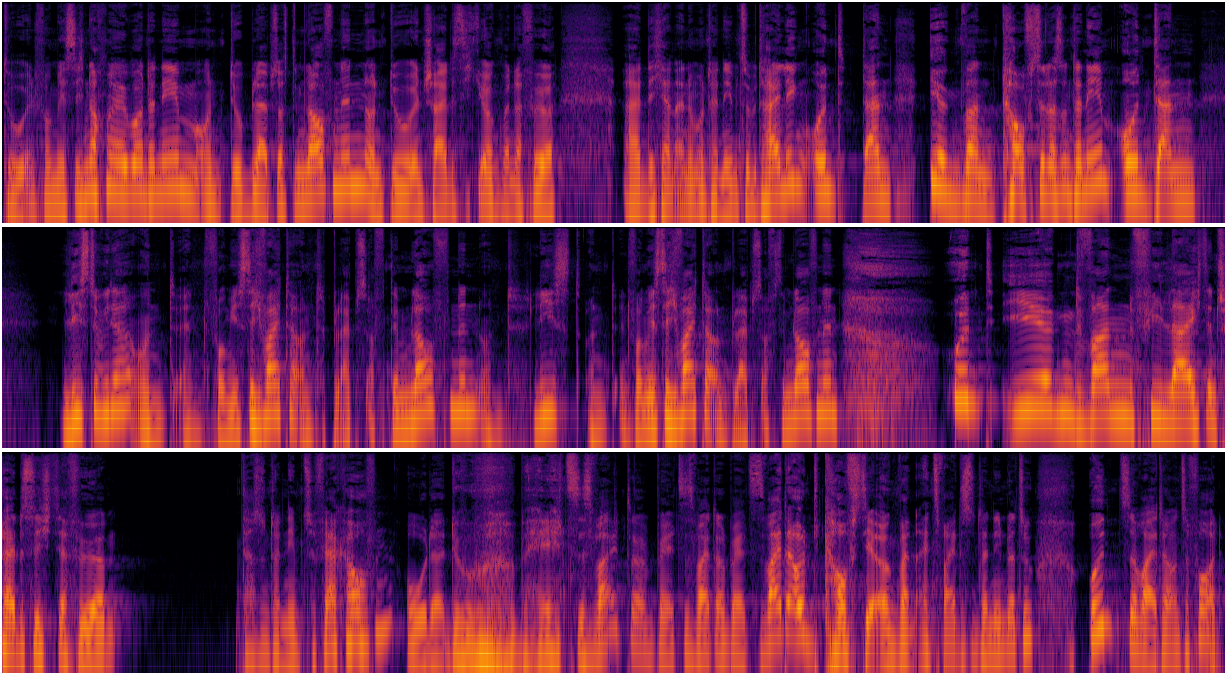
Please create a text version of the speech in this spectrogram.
du informierst dich noch mehr über Unternehmen und du bleibst auf dem Laufenden und du entscheidest dich irgendwann dafür, äh, dich an einem Unternehmen zu beteiligen und dann irgendwann kaufst du das Unternehmen und dann liest du wieder und informierst dich weiter und bleibst auf dem Laufenden und liest und informierst dich weiter und bleibst auf dem Laufenden und irgendwann vielleicht entscheidest du dich dafür, das Unternehmen zu verkaufen oder du behältst es weiter und behältst es weiter und behältst es weiter und kaufst dir irgendwann ein zweites Unternehmen dazu und so weiter und so fort.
